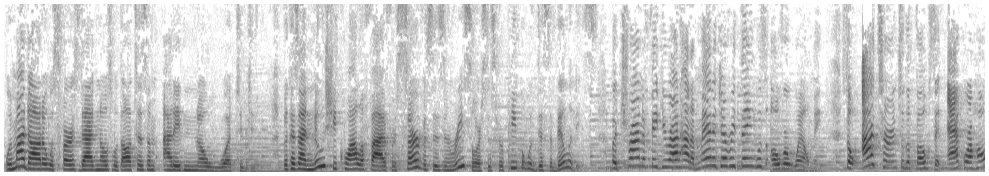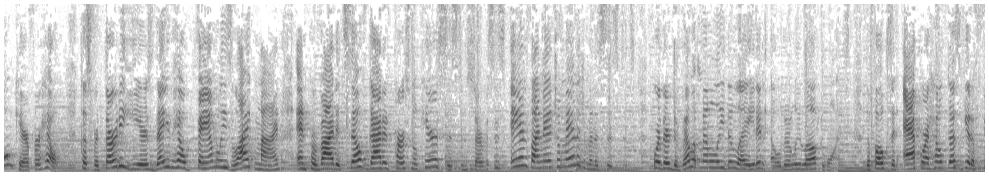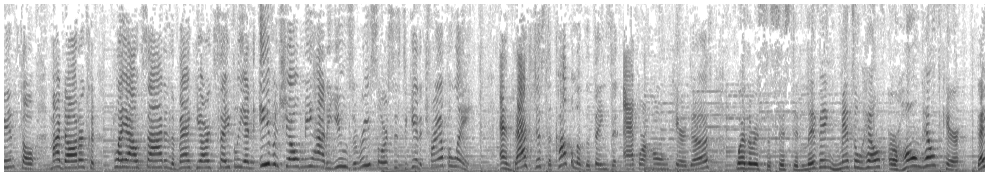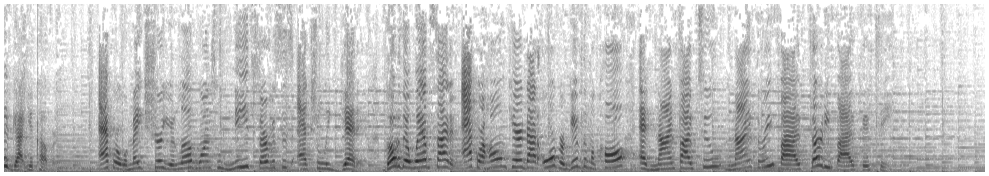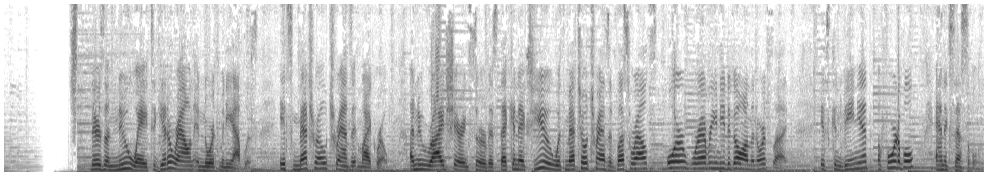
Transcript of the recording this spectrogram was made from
When my daughter was first diagnosed with autism, I didn't know what to do because I knew she qualified for services and resources for people with disabilities. But trying to figure out how to manage everything was overwhelming. So I turned to the folks at Accra Home Care for help because for 30 years they've helped families like mine and provided self guided personal care assistance services and financial management assistance for their developmentally delayed and elderly loved ones. The folks at Accra helped us get a fence so my daughter could play outside in the backyard safely and even showed me how to use the resources to get a trampoline. And that's just a couple of the things that Accra Home Care does. Whether it's assisted living, mental health, or home health care, they've got you covered. Accra will make sure your loved ones who need services actually get it. Go to their website at acrahomecare.org or give them a call at 952 935 3515. There's a new way to get around in North Minneapolis. It's Metro Transit Micro, a new ride sharing service that connects you with Metro Transit bus routes or wherever you need to go on the north side. It's convenient, affordable, and accessible.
